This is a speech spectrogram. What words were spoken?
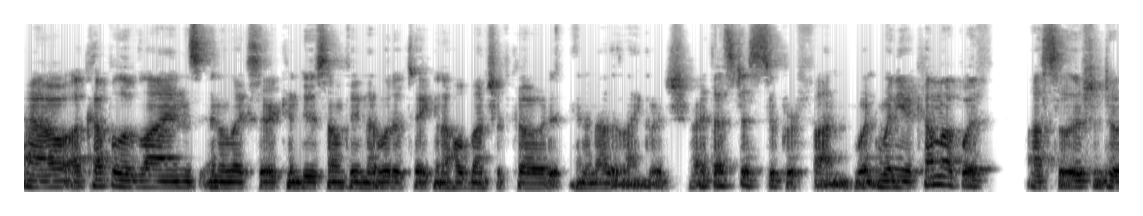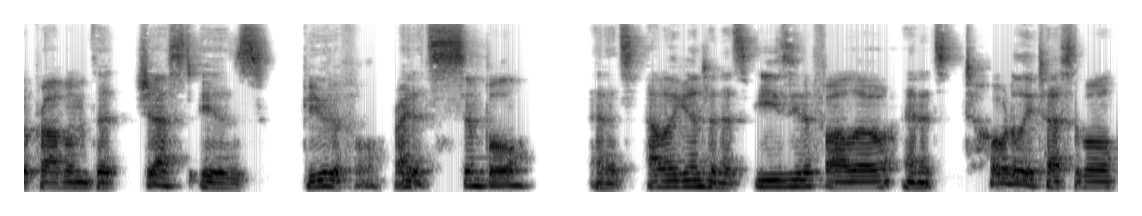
how a couple of lines in Elixir can do something that would have taken a whole bunch of code in another language, right? That's just super fun. When, when you come up with a solution to a problem that just is beautiful, right? It's simple and it's elegant and it's easy to follow and it's totally testable.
